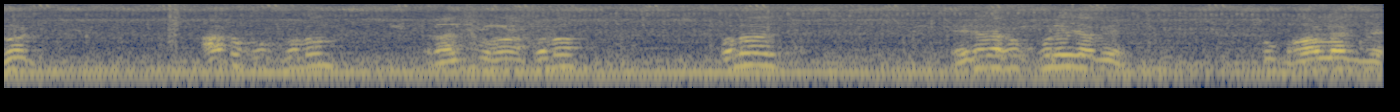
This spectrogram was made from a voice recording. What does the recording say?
গুড আটো খোলো রাজু হ্যাঁ খোলো খোলো এটা দেখো খুলে যাবে। খুব ভালো লাগবে।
